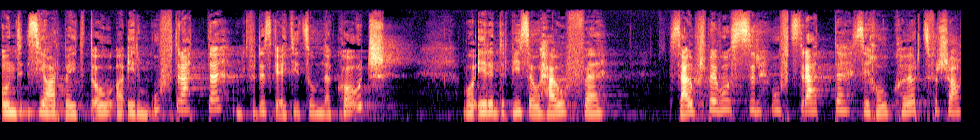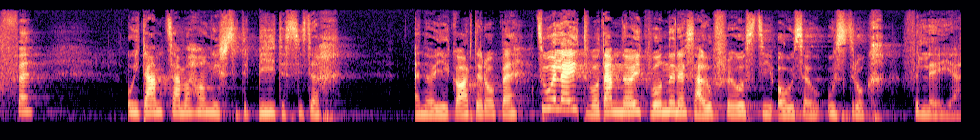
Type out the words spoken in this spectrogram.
Und sie arbeitet auch an ihrem Auftreten. Und für das geht sie zu einem Coach, der ihr dabei soll helfen selbstbewusster aufzutreten, sich auch Gehör zu verschaffen und in diesem Zusammenhang ist sie dabei, dass sie sich eine neue Garderobe zulegt, die diesem neu gewonnenen Selbstbewusstsein auch Ausdruck verleihen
